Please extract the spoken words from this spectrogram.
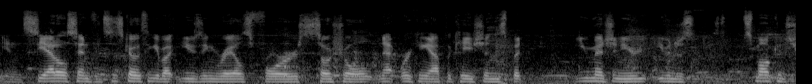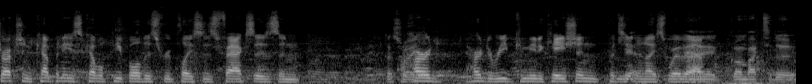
in Seattle, San Francisco, think about using Rails for social networking applications, but you mentioned you're even just small construction companies, a couple people. This replaces faxes and That's right. hard hard to read communication. Puts yeah. it in a nice web app. Uh, going back to the,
